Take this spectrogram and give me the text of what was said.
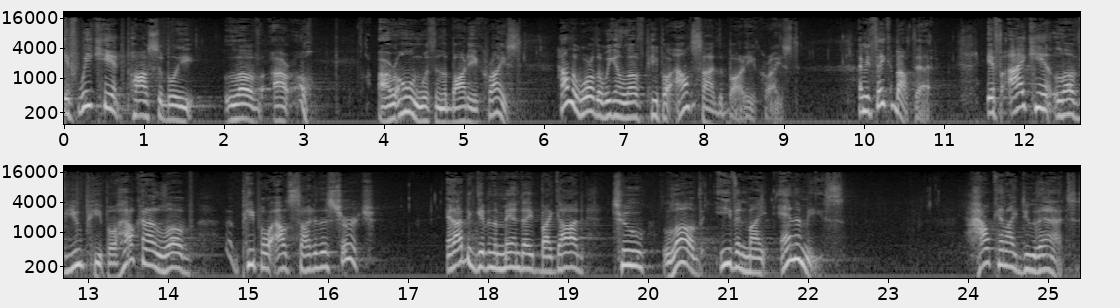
if we can't possibly love our, oh, our own within the body of Christ, how in the world are we going to love people outside the body of Christ? I mean, think about that. If I can't love you people, how can I love people outside of this church. And I've been given the mandate by God to love even my enemies. How can I do that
